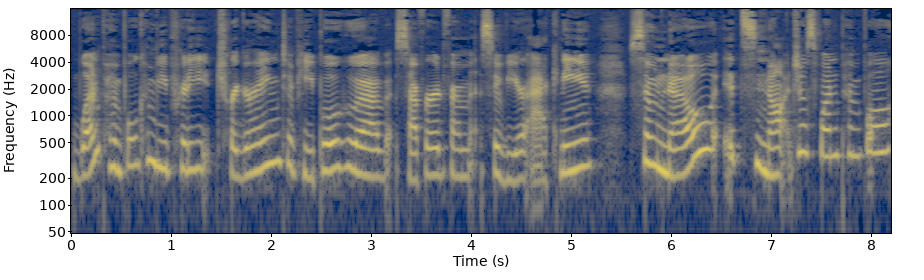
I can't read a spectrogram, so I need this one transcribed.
one pimple can be pretty triggering to people who have suffered from severe acne. So, no, it's not just one pimple.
